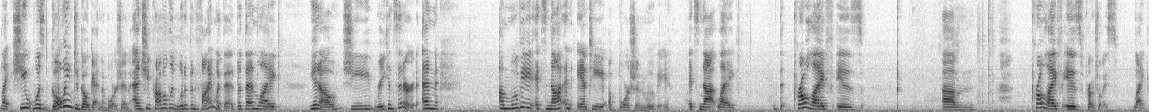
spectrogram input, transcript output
Like she was going to go get an abortion, and she probably would have been fine with it. But then, like, you know, she reconsidered. And a movie, it's not an anti-abortion movie it's not like pro life is um pro life is pro choice like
